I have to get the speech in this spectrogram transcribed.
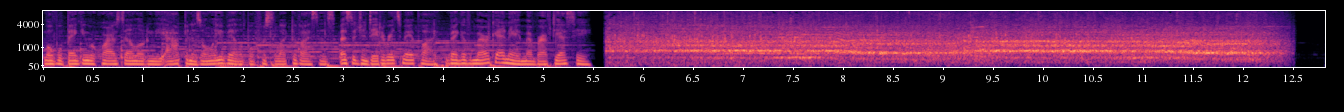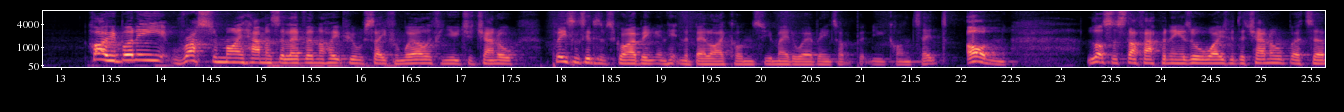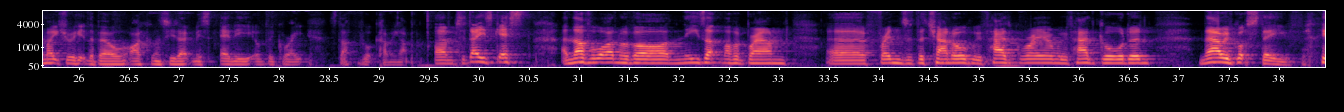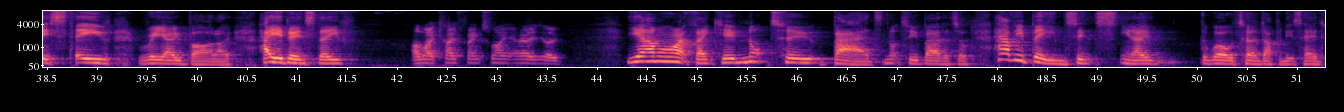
Mobile banking requires downloading the app and is only available for select devices. Message and data rates may apply. Bank of America and a member FDIC. Hi everybody, Russ from My Hammers 11. I hope you're all safe and well. If you're new to the channel, please consider subscribing and hitting the bell icon so you're made aware of any time I put new content on. Lots of stuff happening as always with the channel, but uh, make sure you hit the bell icon so you don't miss any of the great stuff we've got coming up. Um, today's guest, another one of our knees up, Mother Brown uh, friends of the channel. We've had Graham, we've had Gordon, now we've got Steve. It's Steve Rio Barlow. How you doing, Steve? I'm okay, thanks, mate. How are you? Yeah, I'm all right, thank you. Not too bad, not too bad at all. How have you been since you know the world turned up in its head?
